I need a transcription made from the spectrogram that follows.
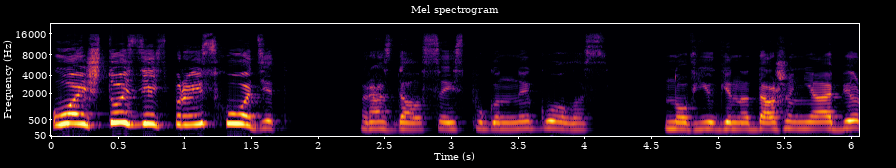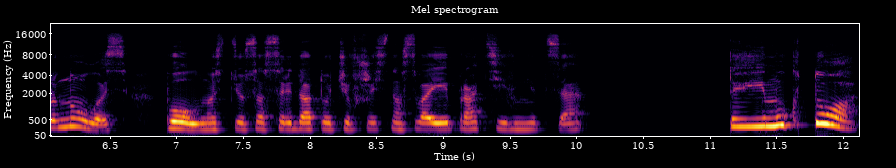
«Ой, что здесь происходит?» Раздался испуганный голос. Но Вьюгина даже не обернулась, полностью сосредоточившись на своей противнице. «Ты ему кто?»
